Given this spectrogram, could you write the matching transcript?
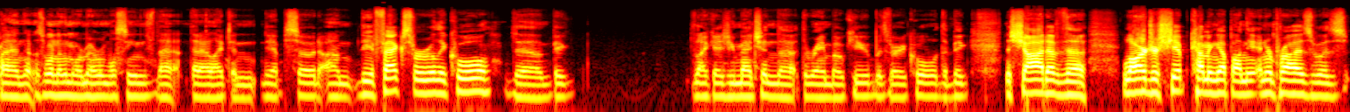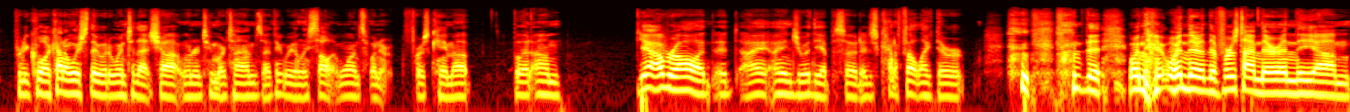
And that was one of the more memorable scenes that, that I liked in the episode. Um, the effects were really cool. The big like as you mentioned, the the rainbow cube was very cool. The big, the shot of the larger ship coming up on the Enterprise was pretty cool. I kind of wish they would have went to that shot one or two more times. I think we only saw it once when it first came up, but um, yeah, overall, I I enjoyed the episode. I just kind of felt like they were the when they when they're the first time they're in the um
